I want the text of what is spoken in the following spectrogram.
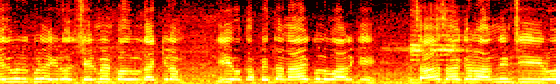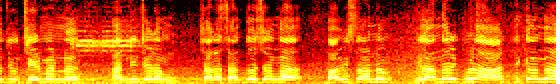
ఐదుగురికి కూడా ఈరోజు చైర్మన్ పదవులు దక్కడం ఈ యొక్క పెద్ద నాయకులు వారికి సహాయ సహకారం అందించి ఈరోజు చైర్మన్ అందించడం చాలా సంతోషంగా భావిస్తూ ఉన్నాం. వీళ్ళందరికీ కూడా ఆర్థికంగా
